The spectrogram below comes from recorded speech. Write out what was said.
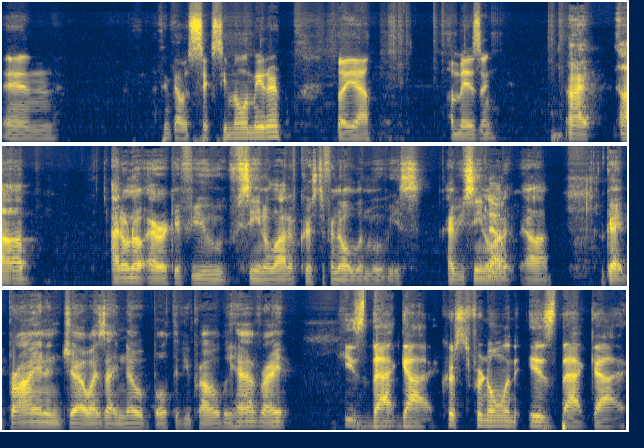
in I think that was 60 millimeter. But yeah, amazing. All right. Uh, I don't know, Erik, if you've seen a lot of Christopher Nolan movies. Have you seen a No. lot of? Uh, okay, Bryan and Joe, as I know both of you probably have, right? He's that guy. Christopher Nolan is that guy.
